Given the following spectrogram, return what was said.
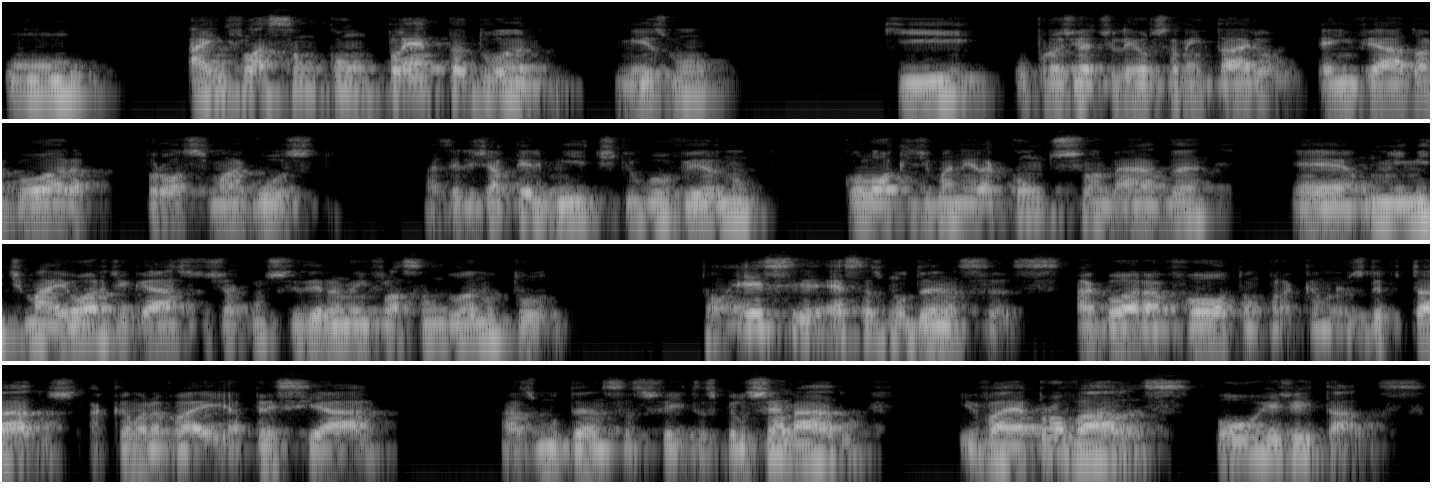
o, a inflação completa do ano, mesmo que o projeto de lei orçamentário é enviado agora, próximo a agosto, mas ele já permite que o governo coloque de maneira condicionada é, um limite maior de gastos, já considerando a inflação do ano todo. Então, esse, essas mudanças agora voltam para a Câmara dos Deputados, a Câmara vai apreciar as mudanças feitas pelo Senado e vai aprová-las ou rejeitá-las.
